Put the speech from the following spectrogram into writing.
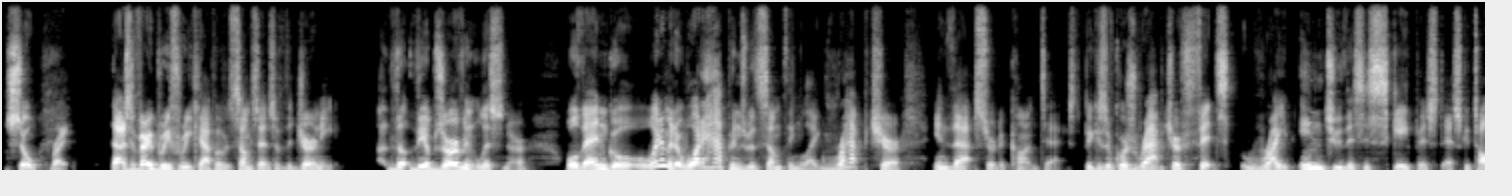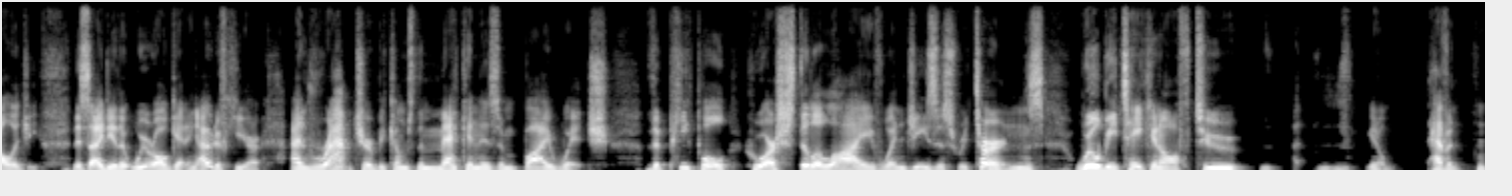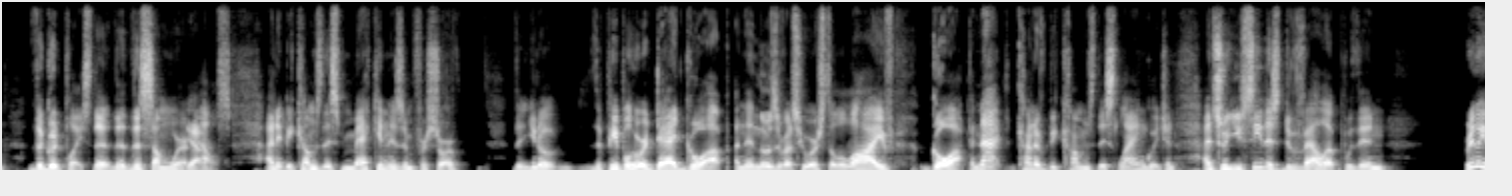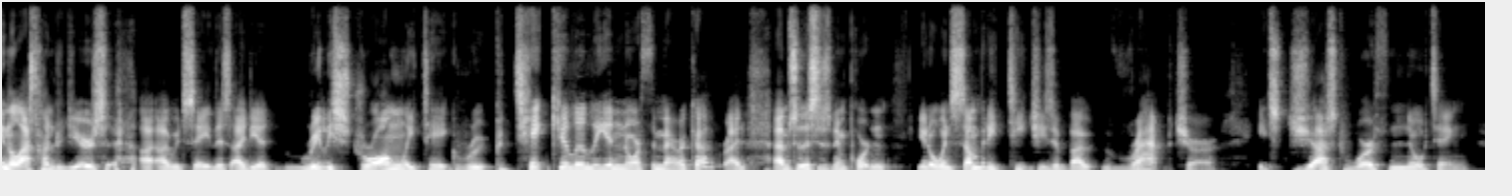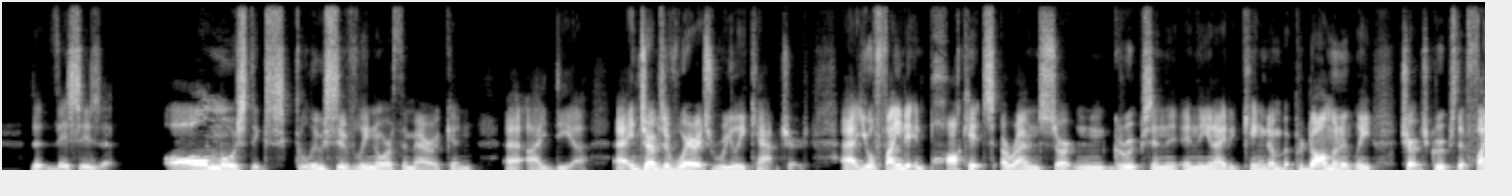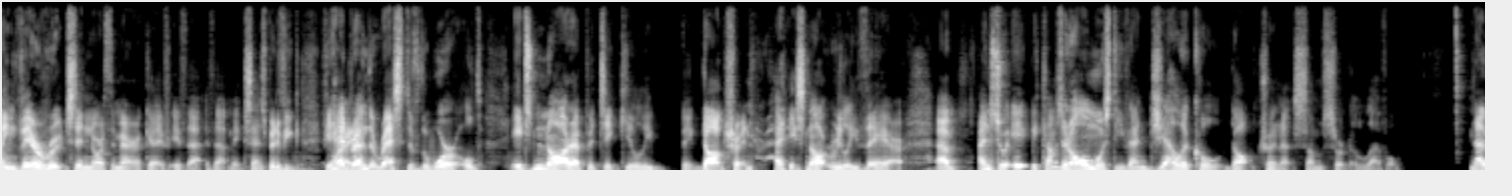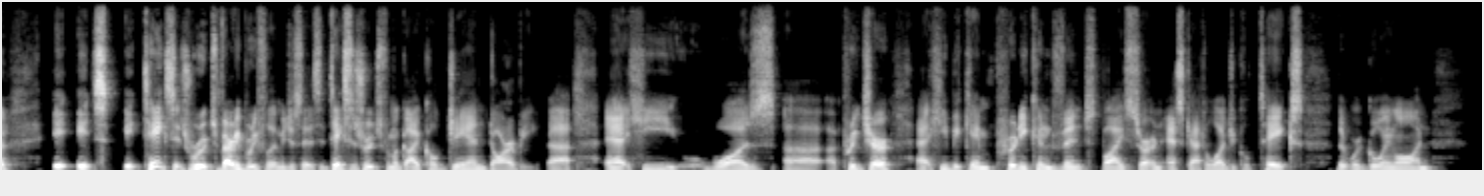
So right. That's a very brief recap of some sense of the journey. The the observant listener will then go, wait a minute, what happens with something like rapture in that sort of context? Because, of course, rapture fits right into this escapist eschatology, this idea that we're all getting out of here, and rapture becomes the mechanism by which the people who are still alive when Jesus returns will be taken off to, you know, heaven, the good place, the the, the somewhere yeah. else, and it becomes this mechanism for sort of the you know the people who are dead go up and then those of us who are still alive go up. And that kind of becomes this language. And and so you see this develop within really in the last hundred years, I, would say this idea really strongly take root, particularly in North America, right? Um, so this is an important, you know, when somebody teaches about rapture, it's just worth noting that this is almost exclusively North American uh, idea uh, in terms of where it's really captured. Uh, you'll find it in pockets around certain groups in the in the United Kingdom, but predominantly church groups that find their roots in North America, if, if that if that makes sense. But if you if you head right. around the rest of the world, it's not a particularly big doctrine, right? It's not really there, um, and so it becomes an almost evangelical doctrine at some sort of level. Now, it, it's it takes its roots very briefly. Let me just say this: it takes its roots from a guy called J.N. Darby. Uh, uh, he was uh, a preacher. Uh, he became pretty convinced by certain eschatological takes that were going on,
